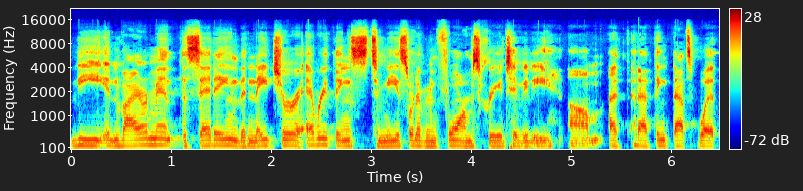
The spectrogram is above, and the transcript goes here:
the environment, the setting, the nature, everything to me sort of informs creativity. Um, I, and I think that's what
